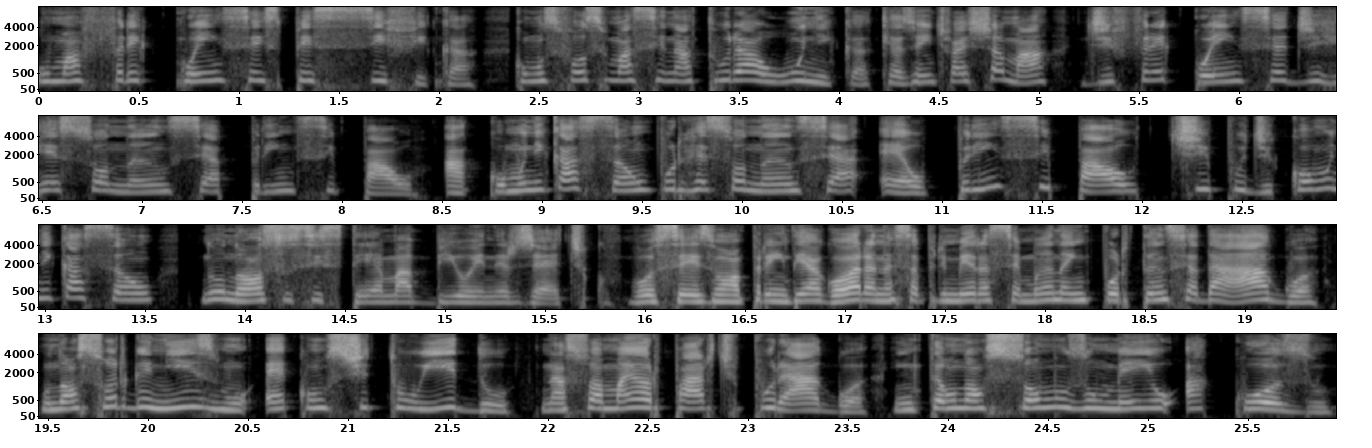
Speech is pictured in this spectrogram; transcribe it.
uma frequência específica, como se fosse uma assinatura única, que a gente vai chamar de frequência de ressonância principal. A comunicação por ressonância é o principal tipo de comunicação no nosso sistema bioenergético. Vocês vão aprender agora, nessa primeira semana, a importância da água. O nosso organismo é constituído, na sua maior parte, por água, então nós somos um meio aquoso.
